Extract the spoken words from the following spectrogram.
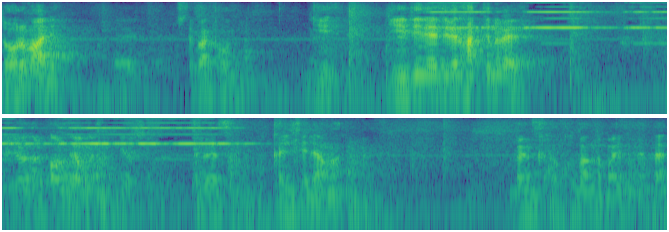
Doğru mu Ali? Evet. İşte bak o gi- giydiğin eldiven hakkını ver. Milyonlar parlıyor ama gerçekten. Evet. Kaliteli ama. Ben kullandım o eldivenden.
